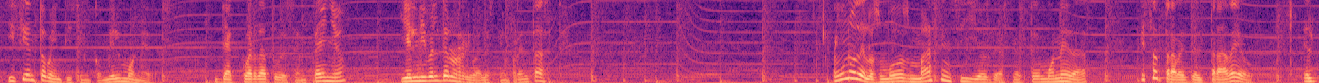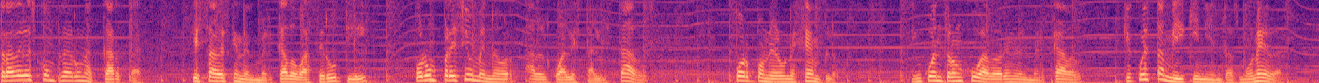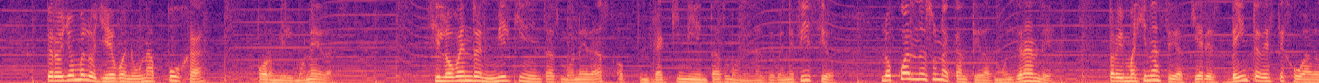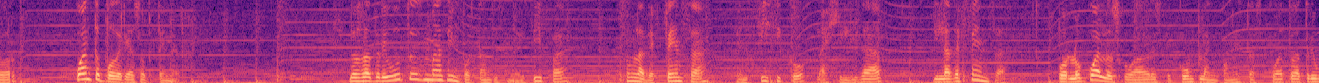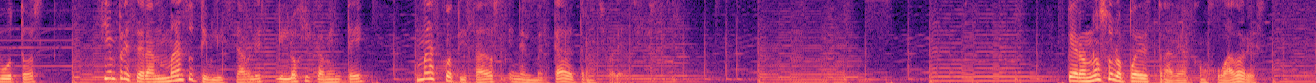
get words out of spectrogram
y 125 mil monedas, de acuerdo a tu desempeño y el nivel de los rivales que enfrentaste. Uno de los modos más sencillos de hacerte monedas es a través del tradeo. El tradeo es comprar una carta que sabes que en el mercado va a ser útil por un precio menor al cual está listado. Por poner un ejemplo, encuentro a un jugador en el mercado que cuesta 1500 monedas, pero yo me lo llevo en una puja por 1000 monedas. Si lo vendo en 1500 monedas, obtendría 500 monedas de beneficio, lo cual no es una cantidad muy grande, pero imagina si adquieres 20 de este jugador, ¿cuánto podrías obtener? Los atributos más importantes en el FIFA son la defensa, el físico, la agilidad y la defensa, por lo cual los jugadores que cumplan con estos cuatro atributos siempre serán más utilizables y lógicamente más cotizados en el mercado de transferencias. Pero no solo puedes tradear con jugadores,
